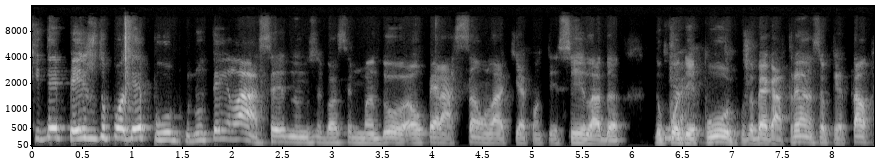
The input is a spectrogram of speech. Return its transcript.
que depende do poder público. Não tem lá, você, no negócio você me mandou a operação lá que ia acontecer lá da, do poder é. público, do Megatrans, sei o que tal.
